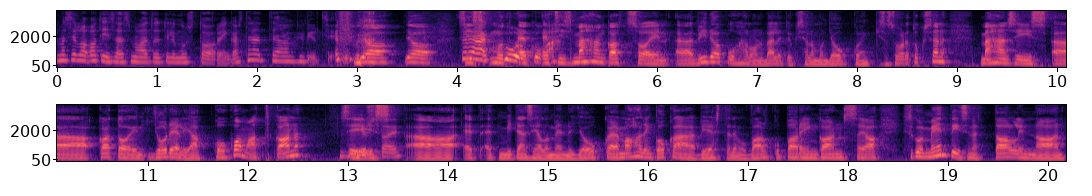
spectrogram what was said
mä silloin otin sen, mä laitoin yli mun storyin kanssa. Te näytte ihan hyviltä sieltä. joo, joo. Se on Siis, mut, cool et, kuva. et, siis mähän katsoin äh, videopuhelun välityksellä mun joukkueen kisasuorituksen. Mähän siis äh, katoin Jodelia koko matkan. Siis, äh, että et miten siellä on mennyt joukkoja. Mä olin koko ajan viestellä mun valkkuparin kanssa. Ja sitten kun me mentiin sinne Tallinnaan,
